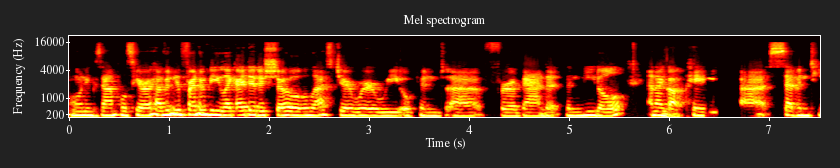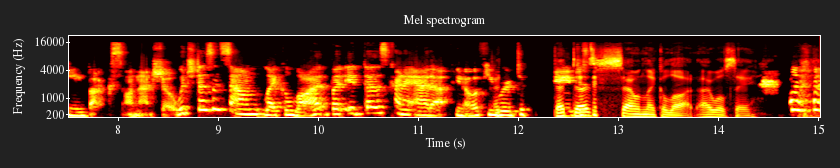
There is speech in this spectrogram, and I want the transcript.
own examples here. I have it in front of me. Like I did a show last year where we opened uh, for a band at the Needle, and I yeah. got paid uh, 17 bucks on that show, which doesn't sound like a lot, but it does kind of add up. You know, if you were to that does just, sound like a lot, I will say. yeah,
